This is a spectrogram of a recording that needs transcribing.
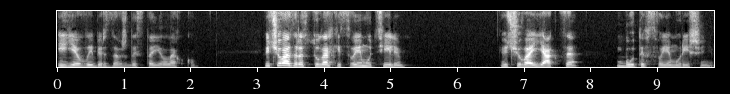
і є вибір, завжди стає легко. Відчувай зараз цю легкість в своєму тілі. Відчувай, як це бути в своєму рішенні,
